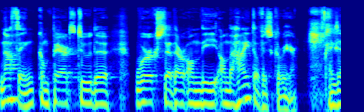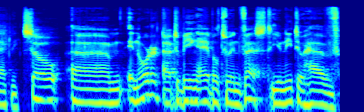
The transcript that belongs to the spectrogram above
nothing compared to the works that are on the on the height of his career. Exactly. So um, in order uh, to being able to invest you need to have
